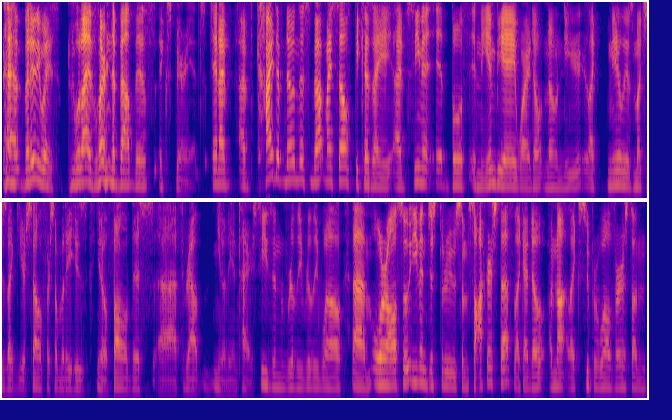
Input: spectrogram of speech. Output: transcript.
but anyways, what I've learned about this experience, and I've I've kind of known this about myself because I I've seen it, both in the NBA where I don't know near like nearly as much as like yourself or somebody who's you know followed this uh, throughout you know the entire season really really well, um, or also even just through some soccer stuff. Like I don't I'm not like super well versed on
